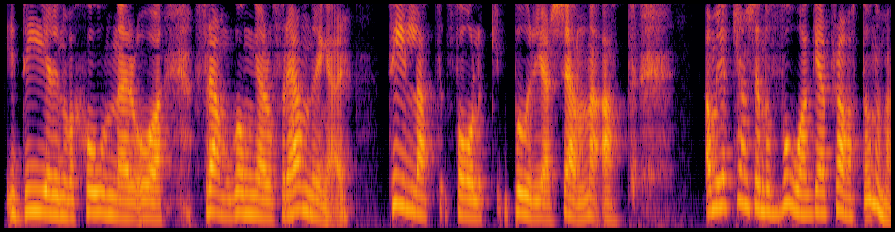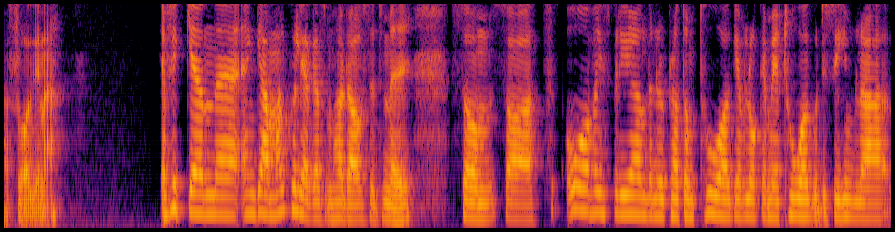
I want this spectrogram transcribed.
idéer, innovationer och framgångar och förändringar till att folk börjar känna att ja, men jag kanske ändå vågar prata om de här frågorna. Jag fick en, eh, en gammal kollega som hörde av sig till mig som sa att åh vad inspirerande när du pratar om tåg, jag vill åka mer tåg och det är så himla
